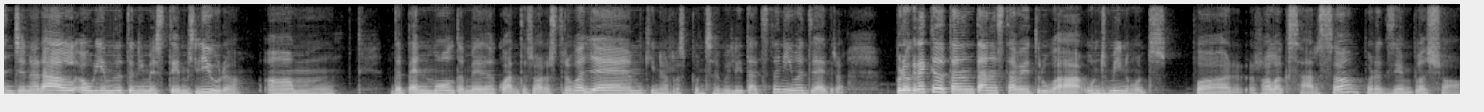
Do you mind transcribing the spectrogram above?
en general hauríem de tenir més temps lliure. Um, depèn molt també de quantes hores treballem, quines responsabilitats tenim, etc. Però crec que de tant en tant està bé trobar uns minuts per relaxar-se, per exemple això,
